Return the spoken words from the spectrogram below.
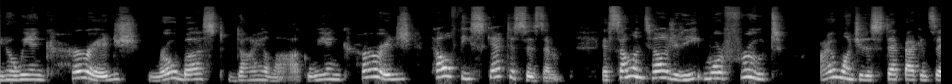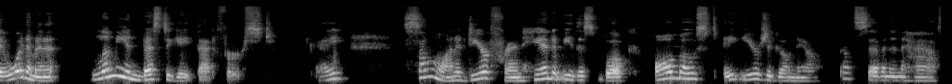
you know, we encourage robust dialogue. We encourage healthy skepticism. If someone tells you to eat more fruit, I want you to step back and say, wait a minute, let me investigate that first. Okay? Someone, a dear friend, handed me this book almost eight years ago now, about seven and a half.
